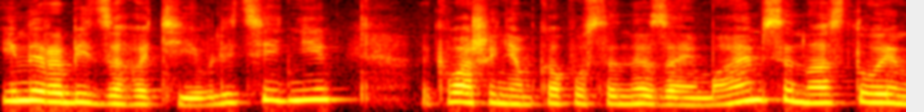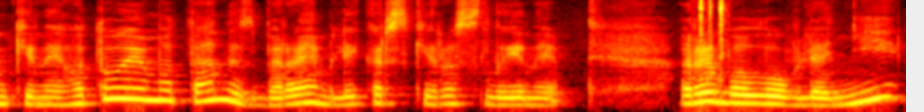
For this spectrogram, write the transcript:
І не робіть заготівлі ці дні. Квашенням капусти не займаємося, настоянки не готуємо та не збираємо лікарські рослини. Риболовля ні.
